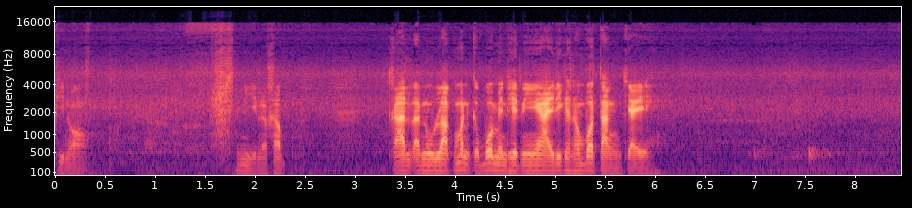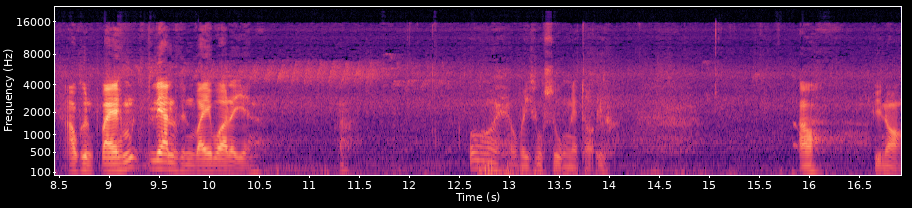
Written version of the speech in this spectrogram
พี่น้อง นี่แหละครับ การอนุรักษ์มันกับว่เป็นเฮ็ดง่ายๆที่กระทำว่ตั้งใจ เอาขึ้นไปมันเลียนขึ้นไปบ่อะไรอย่างโอ้ ไปสูงๆเนี่ยเถอะเออเอาพี่น้อง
